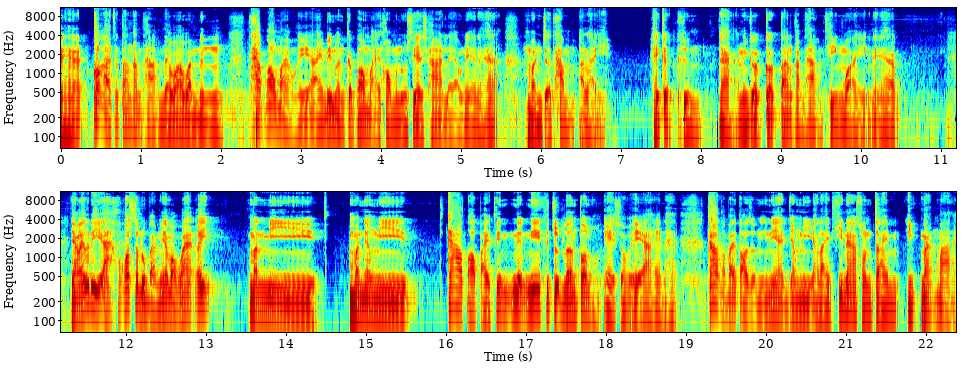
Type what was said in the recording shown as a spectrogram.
นะฮะก็อาจจะตั้งคำถามได้ว่าวันหนึ่งถ้าเป้าหมายของ AI ไม่เหมือนกับเป้าหมายของมนุษยชาติแล้วเนี่ยนะฮะมันจะทำอะไรให้เกิดขึ้นอ่าอันนี้ก็ก็ตั้งคำถามทิ้งไว้นะครับ อย่างไรก็ดีอะเขาก็สรุปแบบนี้บอกว่า เอ้ยมันมีมันยังมี ก้าวต่อไปที่นี่คือจุดเริ่มต้นของ Age of AI นะฮะก้าวต่อไปต่อจากนี้เนี่ยยังมีอะไรที่น่าสนใจอีกมากมาย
